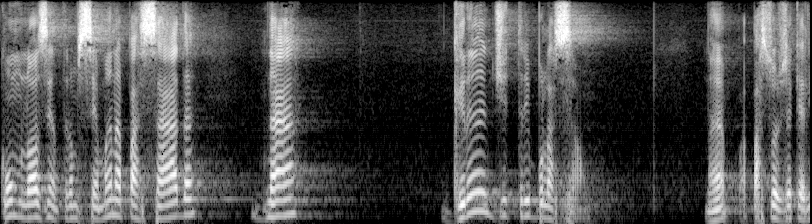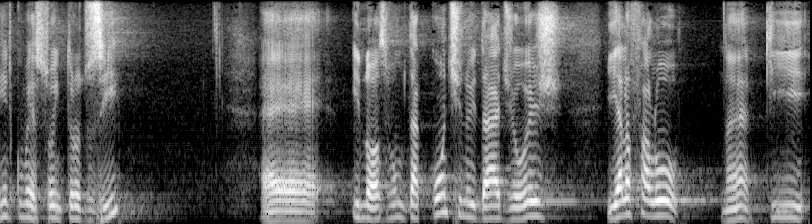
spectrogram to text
como nós entramos semana passada, na grande tribulação. Né? A pastora Jaqueline começou a introduzir, é, e nós vamos dar continuidade hoje, e ela falou né, que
